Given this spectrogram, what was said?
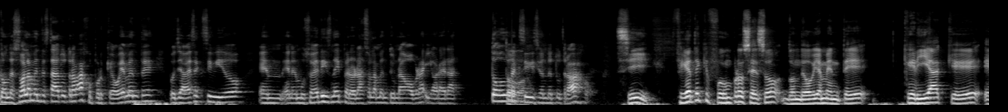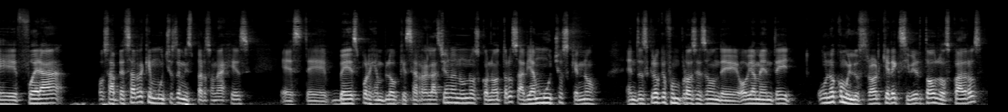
donde solamente estaba tu trabajo? Porque obviamente, pues ya habías exhibido en, el Museo de Disney, pero era solamente una obra y ahora era toda una exhibición de tu trabajo. Sí, fíjate que fue un proceso donde obviamente quería que eh, fuera, o sea, a pesar de que muchos de mis personajes, este, ves, por ejemplo, que se relacionan unos con otros, había muchos que no. Entonces creo que fue un proceso donde obviamente uno como ilustrador quiere exhibir todos los cuadros.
